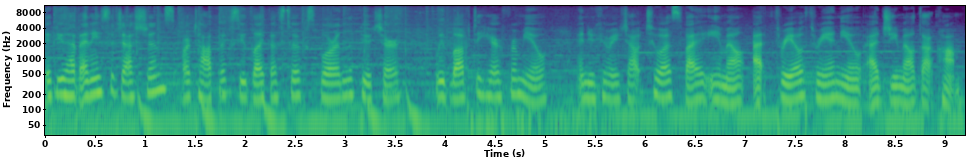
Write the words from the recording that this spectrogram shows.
If you have any suggestions or topics you'd like us to explore in the future, we'd love to hear from you, and you can reach out to us via email at 303nu at gmail.com.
